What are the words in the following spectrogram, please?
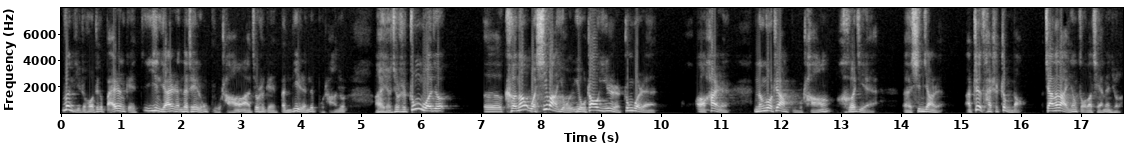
问题之后，这个白人给印第安人的这种补偿啊，就是给本地人的补偿，就是，哎呀，就是中国就，呃，可能我希望有有朝一日中国人，呃，汉人能够这样补偿和解，呃，新疆人啊，这才是正道。加拿大已经走到前面去了。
